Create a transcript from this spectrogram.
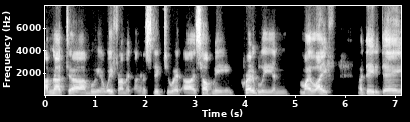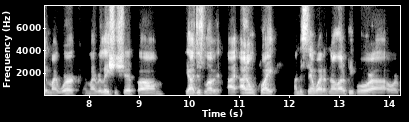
I'm not uh, moving away from it. I'm going to stick to it. Uh, it's helped me incredibly in my life uh, day to day and my work and my relationship. Um, yeah, I just love it. I, I don't quite understand why not a lot of people are, or,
